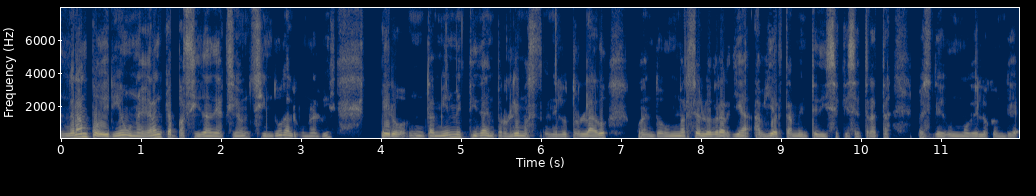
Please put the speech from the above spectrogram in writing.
gran poderío, una gran capacidad de acción, sin duda alguna, Luis, pero también metida en problemas en el otro lado, cuando un Marcelo Ebrard ya abiertamente dice que se trata pues, de un modelo donde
